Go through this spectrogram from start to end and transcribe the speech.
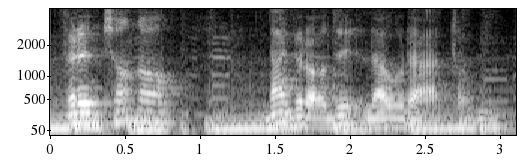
wręczono nagrody laureatom.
